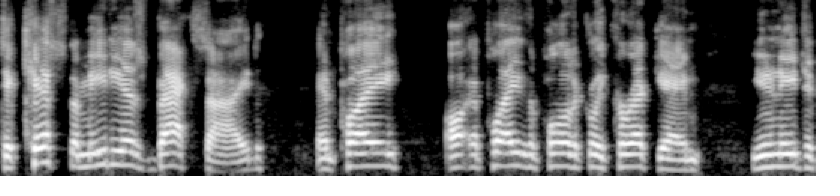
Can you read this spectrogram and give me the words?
to kiss the media's backside and play uh, play the politically correct game. You need to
